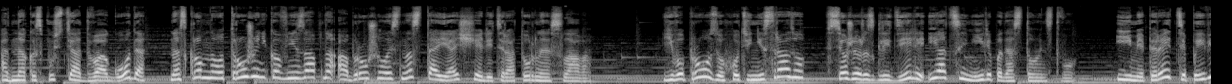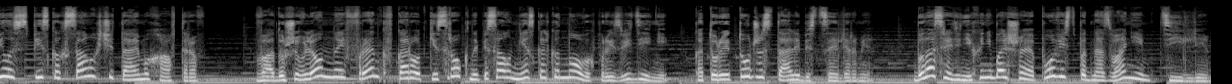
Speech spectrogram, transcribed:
Однако спустя два года на скромного труженика внезапно обрушилась настоящая литературная слава. Его прозу, хоть и не сразу, все же разглядели и оценили по достоинству. Имя Перетти появилось в списках самых читаемых авторов. Воодушевленный, Фрэнк в короткий срок написал несколько новых произведений, которые тут же стали бестселлерами. Была среди них и небольшая повесть под названием «Тилли».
